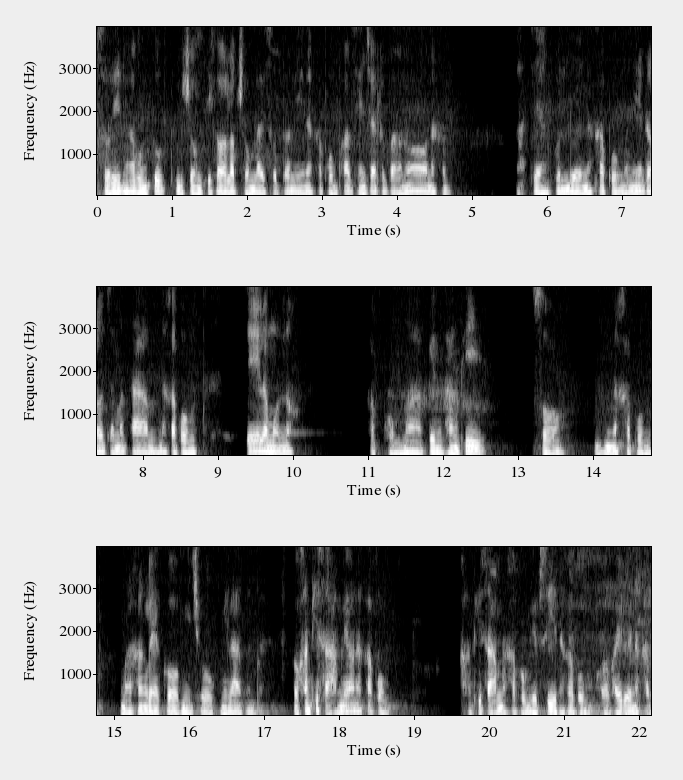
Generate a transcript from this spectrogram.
สวัสดีนะครับผมทุกท่านผู้ชมที่เข้ารับชมไลฟ์สดตอนนี้นะครับ ผมภาพเสียงชัดหรือเปล่าเนาะนะครับแจ้งผลด้วยนะครับ ผมวันนี้เราจะมาตามนะครับ ผมเจละมุนเนาะครับผมมาเป็นครั้งที่สองนะครับผมมาครั้งแรกก็มีโชคมีลาภกันไปเอาครั้งที่สามแล้วนะครับ ผม ครั้งที่สามนะครับ ผม FC นะครับ ผมขออภัยด้วยนะครับ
